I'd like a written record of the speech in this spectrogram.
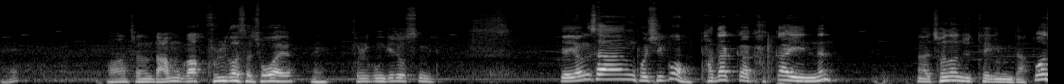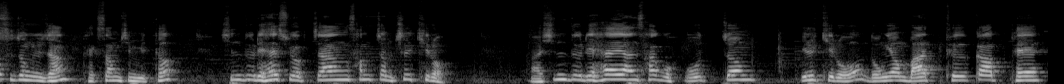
이렇게. 아 저는 나무가 굵어서 좋아요. 네, 굵은 게 좋습니다. 예, 영상 보시고 바닷가 가까이 있는 아, 전원주택입니다. 버스 정류장 130m, 신두리 해수욕장 3.7km, 아, 신두리 해안 사구 5.1km, 농협 마트, 카페,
